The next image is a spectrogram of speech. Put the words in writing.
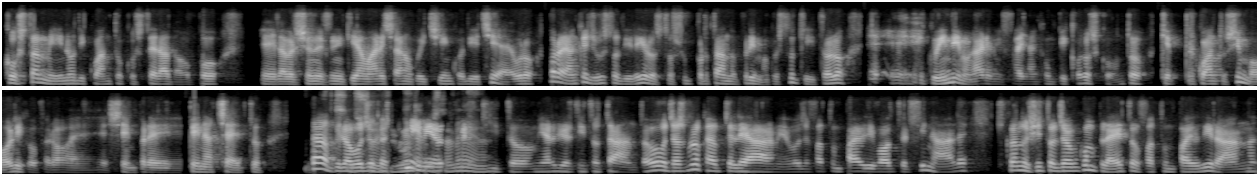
costa meno di quanto costerà dopo e la versione definitiva magari saranno quei 5-10 euro, però è anche giusto dire io lo sto supportando prima questo titolo e, e- e quindi magari mi fai anche un piccolo sconto che per quanto simbolico però è, è sempre ben accetto. Più Sì, l'avevo giocato, mi, mi ero divertito, mi ero divertito tanto, avevo già sbloccato tutte le armi, avevo già fatto un paio di volte il finale, che quando è uscito il gioco completo ho fatto un paio di run,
